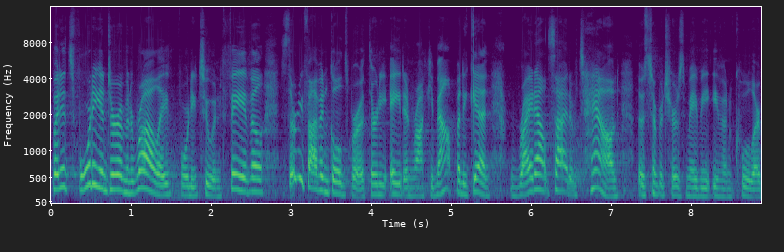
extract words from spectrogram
but it's 40 in Durham and Raleigh, 42 in Fayetteville, it's 35 in Goldsboro, 38 in Rocky Mount. But again, right outside of town, those temperatures may be even cooler cooler.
